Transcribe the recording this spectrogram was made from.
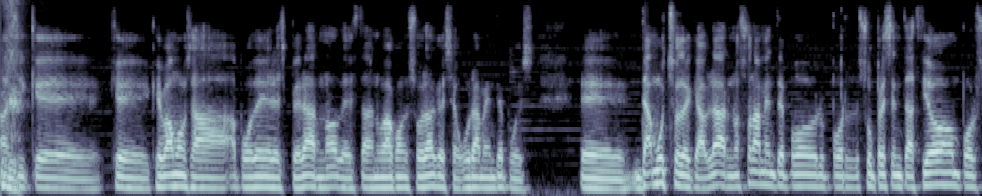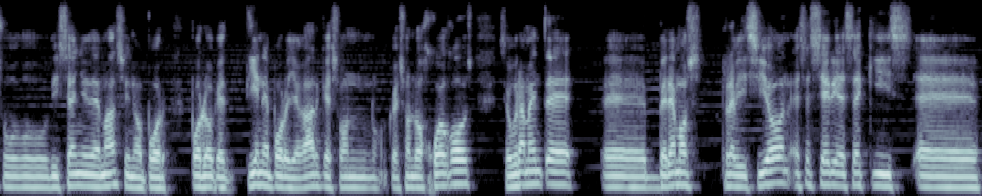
Así que, que, vamos a, poder esperar ¿no? de esta nueva consola que seguramente pues eh, da mucho de qué hablar, no solamente por, su presentación, por su diseño y demás, sino por, por lo que tiene por llegar, que son, que son los juegos. Seguramente eh, veremos revisión, ese Series X eh,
